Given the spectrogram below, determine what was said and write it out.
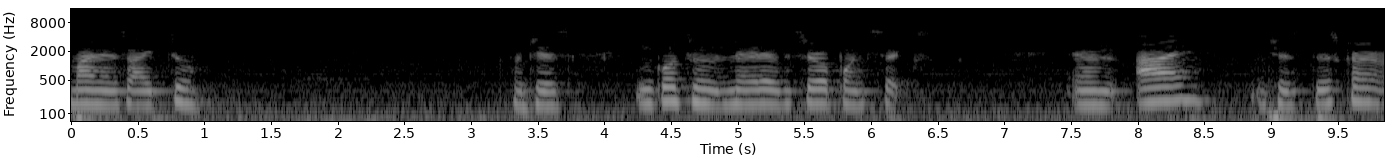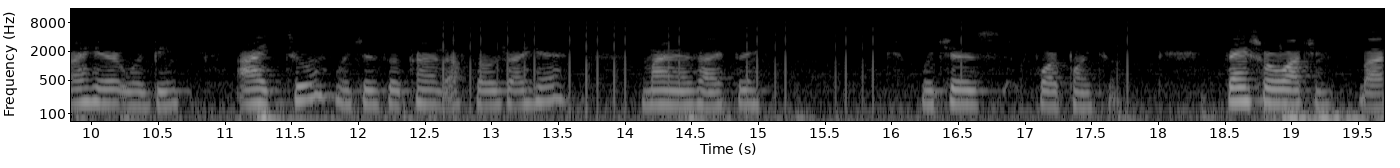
minus I2, which is equal to negative 0.6. And I which is this current right here, would be I2, which is the current that flows right here, minus I3, which is 4.2. Thanks for watching. Bye.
